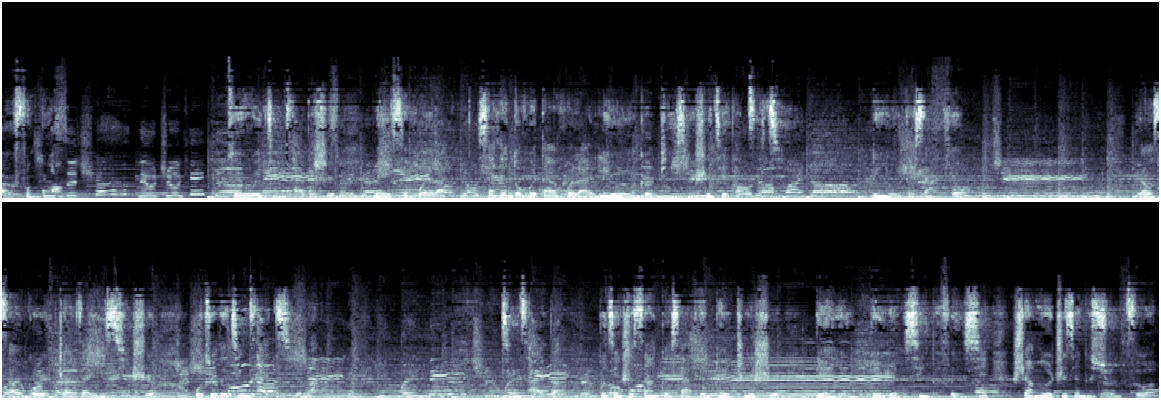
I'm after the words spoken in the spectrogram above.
而疯狂。最为精彩的是，每次回来，夏天都会带回来另一个平行世界的自己。另一个夏天，当三个人站在一起时，我觉得精彩极了。精彩的不仅是三个夏天对峙时电影对人性的分析、善恶之间的选择。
